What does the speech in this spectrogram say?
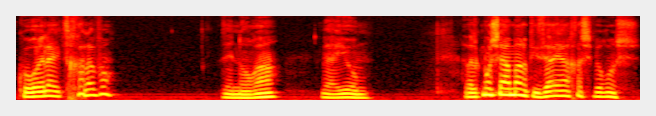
קורא לה, היא צריכה לבוא. זה נורא ואיום. אבל כמו שאמרתי, זה היה אחשוורוש.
